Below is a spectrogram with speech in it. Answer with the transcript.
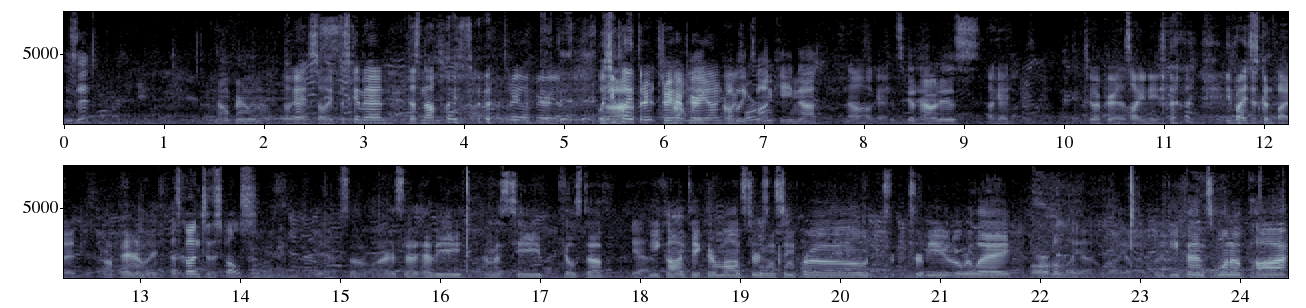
Is it? No, apparently not. Okay, so this man does not play three Hyperion. Would you Uh, play th- three probably- Hyperion going Probably forward? clunky. Nah, No. Okay. it's good how it is. Okay. Two Hyperion. That's all you need. you probably just couldn't find it. Apparently. Let's go into the spells. Yeah, so like I said, heavy, MST, kill stuff. Yeah. Econ, take their monsters and synchro, tr- tribute, overlay. Or overlay. Yeah. Well, yep. For the defense, one up pot,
